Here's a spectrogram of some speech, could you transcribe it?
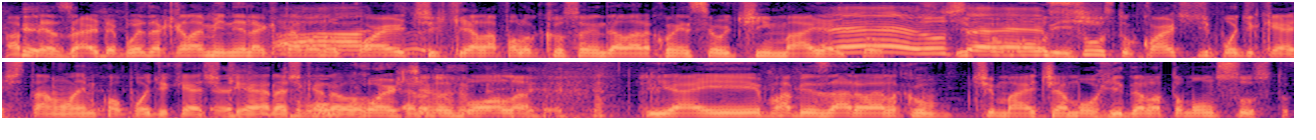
apesar, depois daquela menina que tava no Ah, corte, que ela falou que o sonho dela era conhecer o Tim Maia É, e, to- e sei, tomou é, um bicho. susto, corte de podcast, tá? Não lembro qual podcast que era, acho que era, um o- corte, era do né? Bola. E aí avisaram ela que o Tim Maia tinha morrido, ela tomou um susto.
